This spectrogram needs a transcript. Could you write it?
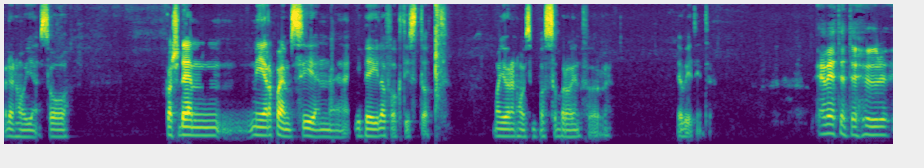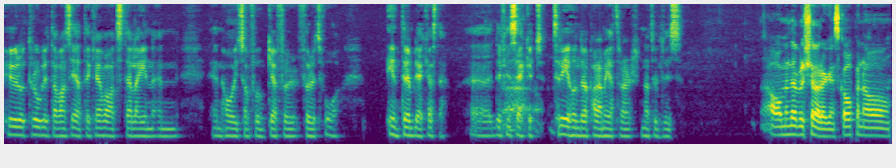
med den hojen. Så kanske det är mera på MC än uh, i bilar faktiskt. Att man gör en hoj som passar bra inför... Eh, jag vet inte. Jag vet inte hur, hur otroligt avancerat det kan vara att ställa in en, en hoj som funkar för, för två. Inte den blekaste. Eh, Det finns säkert 300 parametrar naturligtvis. Ja, men det är väl köregenskaperna och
